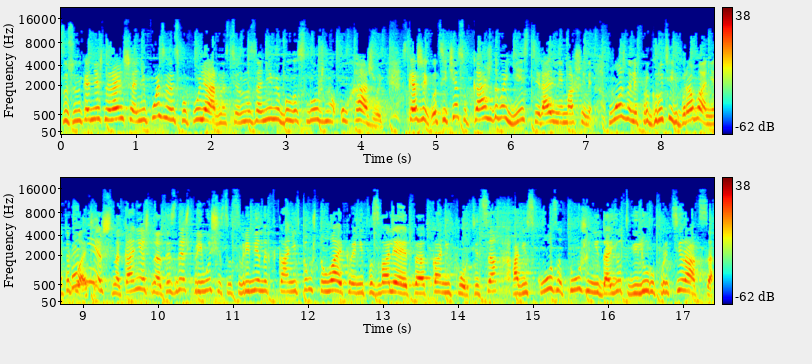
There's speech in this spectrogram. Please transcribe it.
Слушай, ну, конечно, раньше они пользовались популярностью, но за ними было сложно ухаживать. Скажи, вот сейчас у каждого есть стиральные машины. Можно ли прогрутить в барабане это платье? Конечно, конечно. Ты знаешь, преимущество современных тканей в том, что лайкра не позволяет э, ткани портиться, а вискоза тоже не дает велюру протираться.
